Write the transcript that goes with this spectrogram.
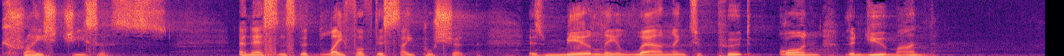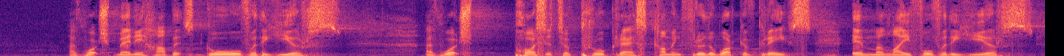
Christ Jesus. In essence, the life of discipleship is merely learning to put on the new man. I've watched many habits go over the years. I've watched positive progress coming through the work of grace in my life over the years,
